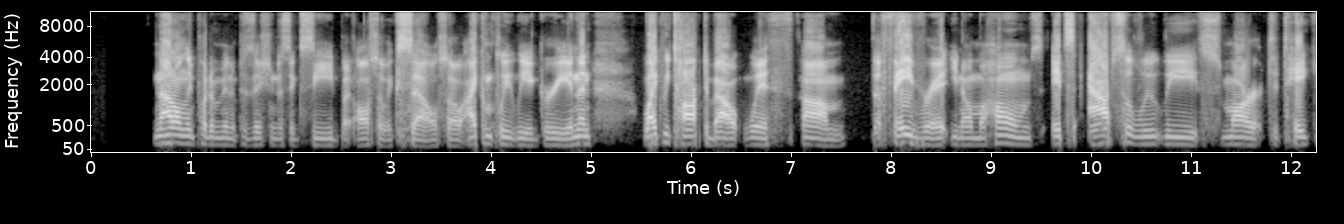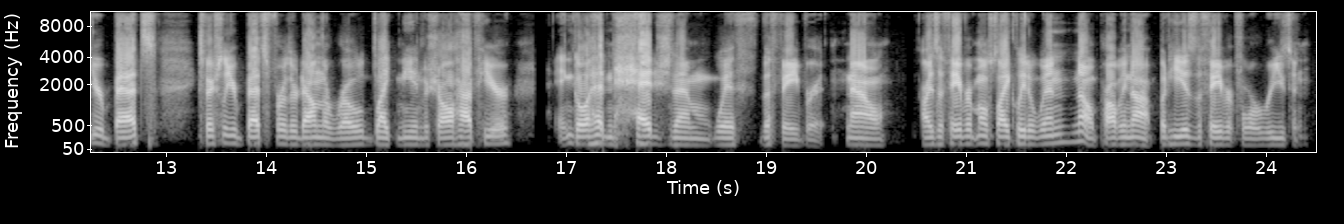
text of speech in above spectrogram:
not only put him in a position to succeed but also excel. So I completely agree. And then, like we talked about with um, the favorite, you know, Mahomes, it's absolutely smart to take your bets, especially your bets further down the road, like me and Vishal have here, and go ahead and hedge them with the favorite. Now, is the favorite most likely to win? No, probably not, but he is the favorite for a reason.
